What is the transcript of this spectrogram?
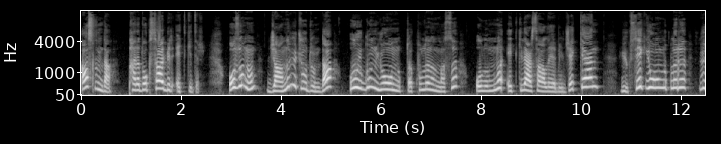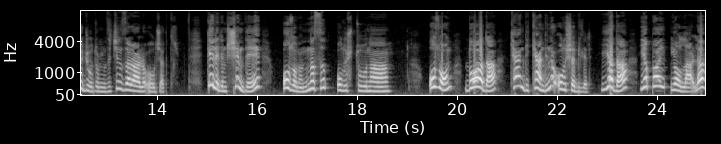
aslında paradoksal bir etkidir. Ozonun canlı vücudunda uygun yoğunlukta kullanılması olumlu etkiler sağlayabilecekken yüksek yoğunlukları vücudumuz için zararlı olacaktır. Gelelim şimdi ozonun nasıl oluştuğuna. Ozon doğada kendi kendine oluşabilir ya da yapay yollarla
